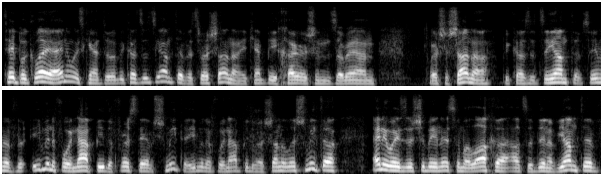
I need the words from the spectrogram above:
Tepuk I anyways can't do it because it's Yom Tov, it's Rosh Hashanah. You can't be Cherish and Zaran Rosh Hashanah because it's a Yom Tov. So even if even if would not be the first day of Shemitah, even if would not be the Rosh Hashanah anyways, there should be an Issa Malacha outside din of Yom Tov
